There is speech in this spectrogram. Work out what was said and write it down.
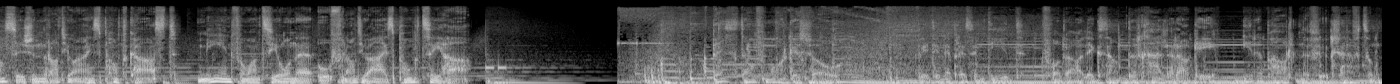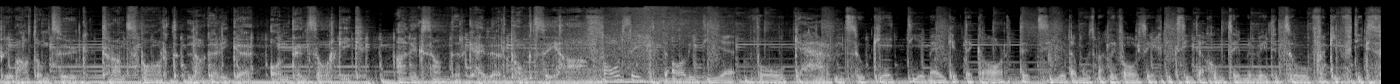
Das ist ein Radio 1 Podcast. Mehr Informationen auf radio1.ch. Best auf Morgenshow wird Ihnen präsentiert von der Alexander Keller AG. Ihre Partner für Geschäfts- und Privatumzug, Transport, Lagerungen und Entsorgung. AlexanderKeller.ch Vorsicht, alle die, die gerne Zugetti im eigenen Garten ziehen, da muss man ein bisschen vorsichtig sein, da kommt es immer wieder zu Vergiftungsfällen.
